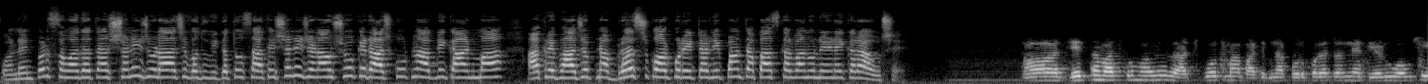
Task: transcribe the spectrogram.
ફોનલાઈન પર સંવાદદાતા શનિ જોડાયા છે. વધુ વિગતો સાથે શનિ જણાવશો કે રાજકોટના અગ્નિકાંડમાં આખરે ભાજપના ભ્રષ્ટ કોર્પોરેટરની પણ તપાસ કરવાનો નિર્ણય કરાયો છે. જે રીતના વાત કરવામાં આવે, રાજકોટમાં ભાજપના કોર્પોરેટરને તેડવું આવશે,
